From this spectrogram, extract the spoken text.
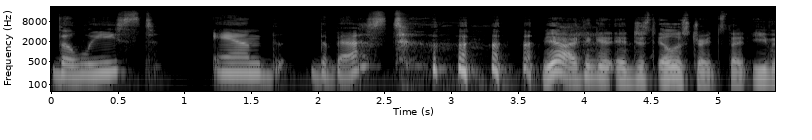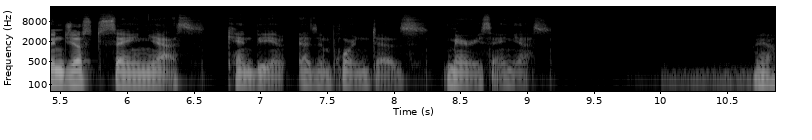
the least and the best. Yeah, I think it, it just illustrates that even just saying yes can be as important as Mary saying yes. Yeah.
